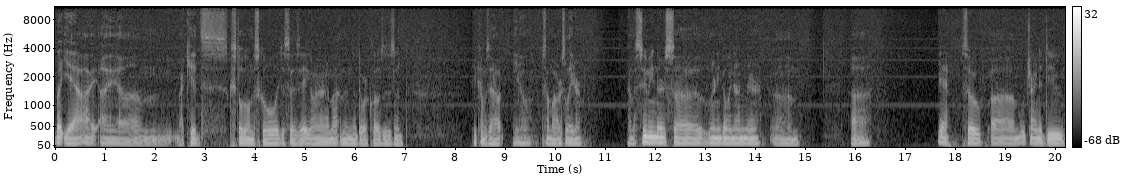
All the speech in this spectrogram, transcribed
but yeah, I, I, um, my kid's still going to school. It just says, "Hey, all right, I'm out," and then the door closes, and he comes out. You know, some hours later. I'm assuming there's uh, learning going on in there. Um, uh, yeah, so um, we're trying to do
